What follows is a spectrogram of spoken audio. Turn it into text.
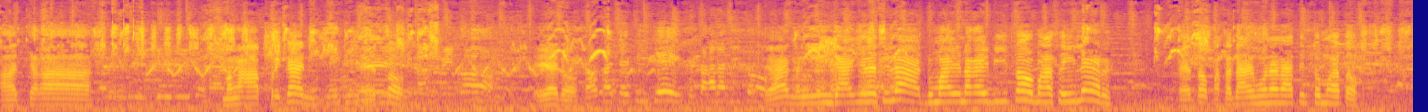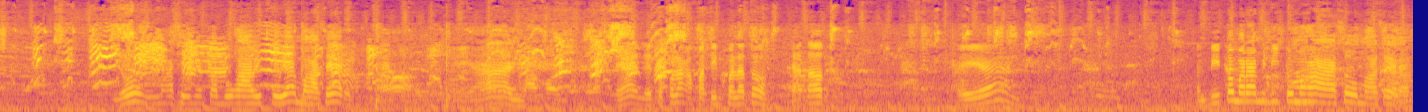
at saka mga African. Ito. Ayan oh. Shoutout kay PJ, punta ka na dito. Ayan, nangiinganyo na sila. Dumayo na kayo dito, mga sailor. Eto, pasadahan muna natin to mga to. Yun, mga sailor sa Bukawi po yan, mga sir. Ayan. Ayan, ito pala, kapatid pala to. Shoutout. Ayan. Andito, marami dito mga aso, mga sir. ah.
